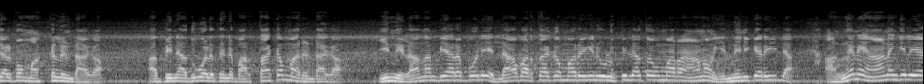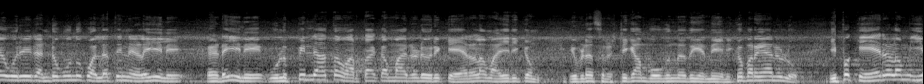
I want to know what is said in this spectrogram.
ചിലപ്പോൾ മക്കളുണ്ടാകാം. പിന്നെ അതുപോലെ തന്നെ ഭർത്താക്കന്മാരുണ്ടാകാം. ഈ നിള നമ്പ്യാരെ പോലെ എല്ലാ ഭർത്താക്കന്മാരും ഇങ്ങനെ ഉളുപ്പില്ലാത്തവന്മാരാണോ എന്നെനിക്കറിയില്ല അങ്ങനെയാണെങ്കിൽ ഒരു രണ്ട് മൂന്ന് കൊല്ലത്തിനിടയിൽ ഇടയിൽ ഉളുപ്പില്ലാത്ത ഭർത്താക്കന്മാരുടെ ഒരു കേരളമായിരിക്കും ഇവിടെ സൃഷ്ടിക്കാൻ പോകുന്നത് എന്ന് എനിക്ക് പറയാനുള്ളൂ. ഇപ്പോൾ കേരളം ഈ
